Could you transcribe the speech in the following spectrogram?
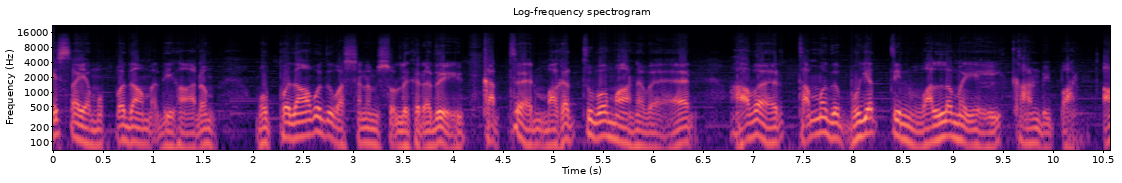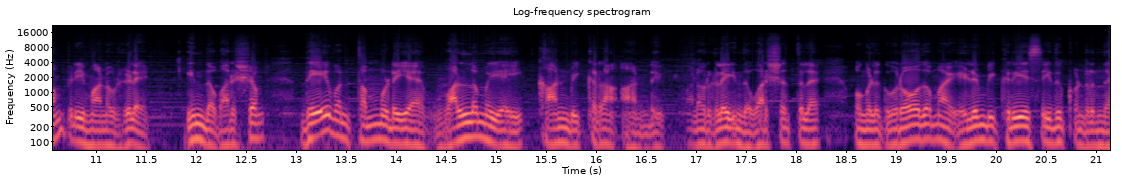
ஏசாய முப்பதாம் அதிகாரம் முப்பதாவது வசனம் சொல்லுகிறது கர்த்தர் மகத்துவமானவர் அவர் தமது புயத்தின் வல்லமையை காண்பிப்பார். ஆம்பிரியமானவர்களே இந்த வருஷம் தேவன் தம்முடைய வல்லமையை காண்பிக்கிற ஆண்டு. மாணவர்களே இந்த வருஷத்தில் உங்களுக்கு விரோதமாக எழும்பி கிரியை செய்து கொண்டிருந்த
